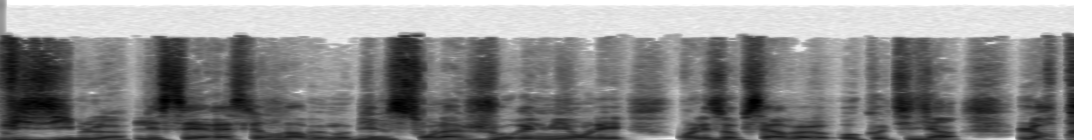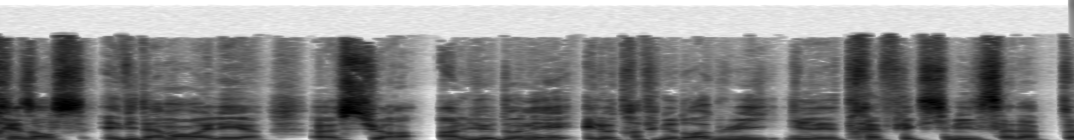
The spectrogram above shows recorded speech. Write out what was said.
visibles? Les CRS, les gendarmes mobiles, sont là jour et nuit. On les, on les observe au quotidien. Leur présence, évidemment, elle est euh, sur un lieu donné. Et le trafic de drogue, lui, il est très flexible. Il s'adapte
